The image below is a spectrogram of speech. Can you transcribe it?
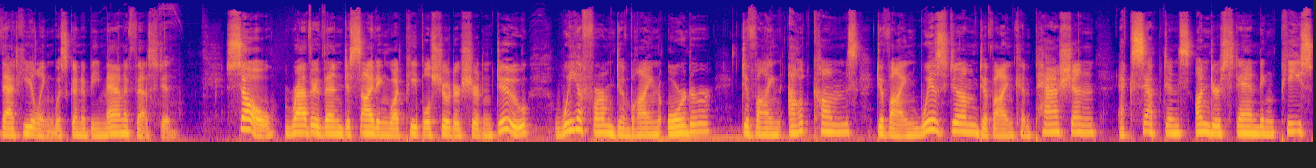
that healing was going to be manifested. So, rather than deciding what people should or shouldn't do, we affirm divine order, divine outcomes, divine wisdom, divine compassion, acceptance, understanding, peace,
